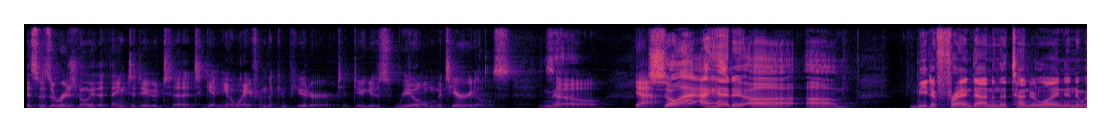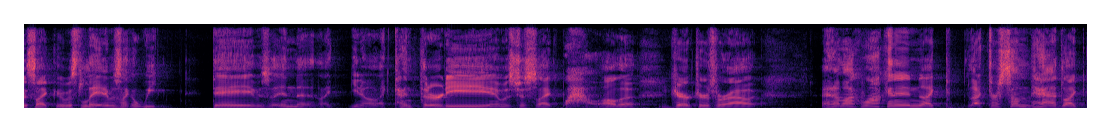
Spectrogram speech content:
This was originally the thing to do to to get me away from the computer to do use real materials. So yeah. So I, I had to uh, um, meet a friend down in the Tenderloin, and it was like it was late. It was like a weekday. It was in the like you know like ten thirty. It was just like wow, all the characters were out, and I'm like walking in like like there's some had like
